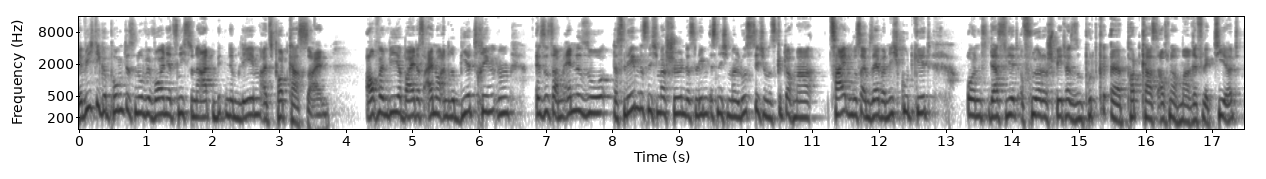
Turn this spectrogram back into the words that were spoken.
Der wichtige Punkt ist nur, wir wollen jetzt nicht so eine Art mitten im Leben als Podcast sein. Auch wenn wir hierbei das ein oder andere Bier trinken, ist es am Ende so, das Leben ist nicht immer schön, das Leben ist nicht immer lustig und es gibt auch mal Zeiten, wo es einem selber nicht gut geht. Und das wird früher oder später in diesem äh, Podcast auch nochmal reflektiert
